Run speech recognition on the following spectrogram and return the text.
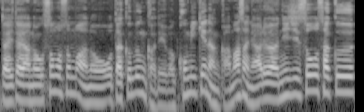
大体あのそもそもあのオタク文化で言えばコミケなんかまさにあれは二次創作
